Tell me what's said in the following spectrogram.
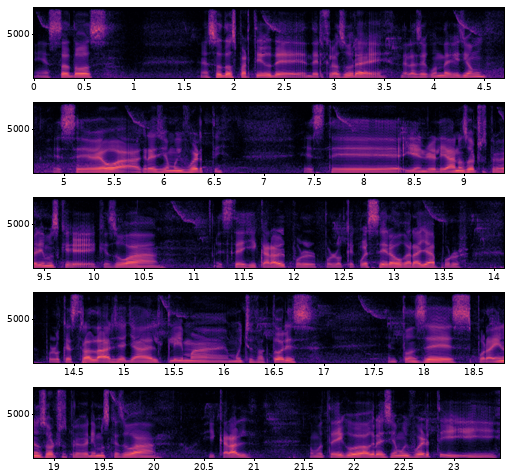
en estos dos, estos dos partidos de, del clausura de, de, la segunda división. Se veo a Grecia muy fuerte, este, y en realidad nosotros preferimos que, que suba este, Jicaral por, por, lo que cuesta ir a jugar allá, por, por, lo que es trasladarse allá, el clima, muchos factores. Entonces, por ahí nosotros preferimos que suba Jicaral. Como te digo, veo a Grecia muy fuerte y,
